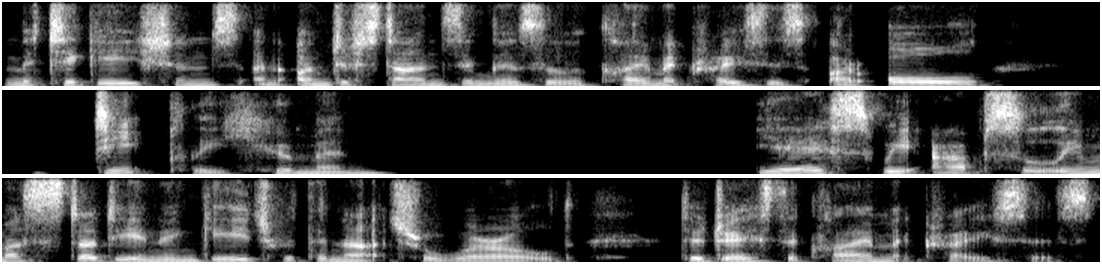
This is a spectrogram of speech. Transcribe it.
mitigations and understandings of the climate crisis are all deeply human. Yes, we absolutely must study and engage with the natural world to address the climate crisis.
